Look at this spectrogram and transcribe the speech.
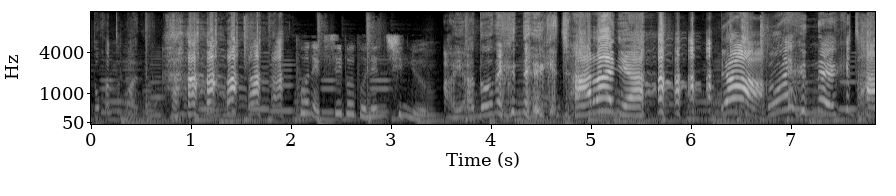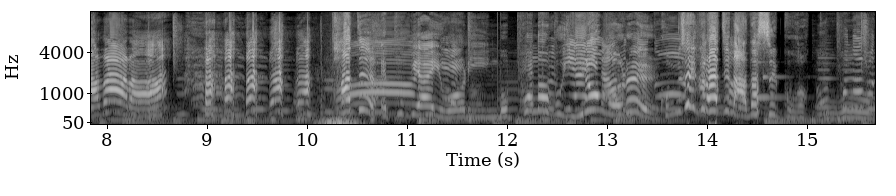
똑같은 거 아니야? 폰 엑시브 보는 신유 아, 야, 너네 근데 왜 이렇게 잘하냐? 야, 너네 근데 왜 이렇게 잘 알아? 다들 FBI 워링, 뭐 포너브 이런 거를 검색을 하진 않았을 것 같고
